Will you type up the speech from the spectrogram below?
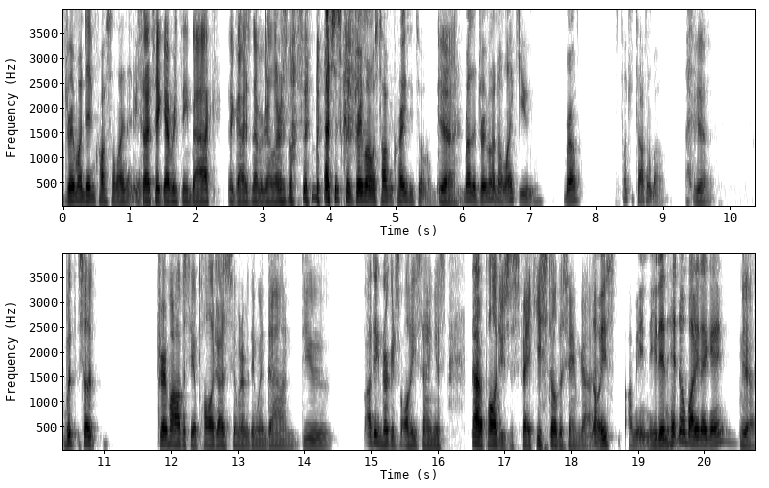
Draymond didn't cross the line that He game. said, I take everything back. The guy's never going to learn his lesson. That's just because Draymond was talking crazy to him. yeah. Brother, Draymond don't like you, bro. What the fuck you talking about? Yeah. But so Draymond obviously apologized to him when everything went down. Do you, I think Nurkic, all he's saying is that apology is just fake. He's still the same guy. No, he's. I mean, he didn't hit nobody that game. Yeah.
